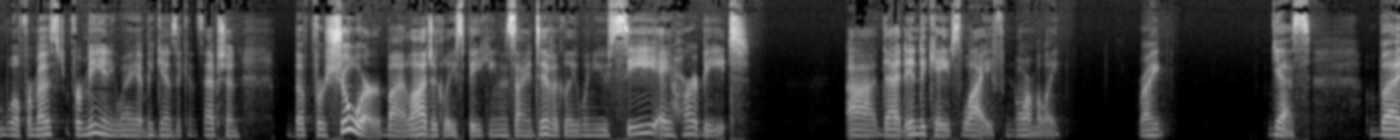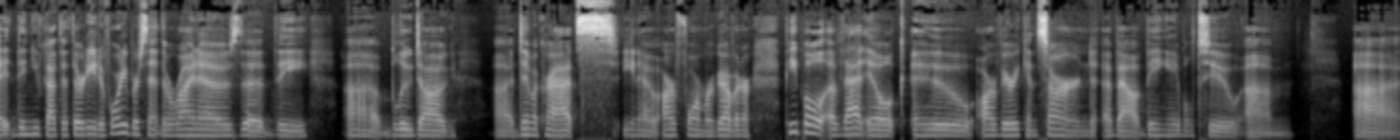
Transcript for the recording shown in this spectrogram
well, for most, for me anyway, it begins at conception. But for sure, biologically speaking and scientifically, when you see a heartbeat, uh, that indicates life normally, right? Yes. But then you've got the 30 to 40%, the RINOs, the, the, uh, blue dog, uh, Democrats, you know, our former governor, people of that ilk who are very concerned about being able to, um, uh,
